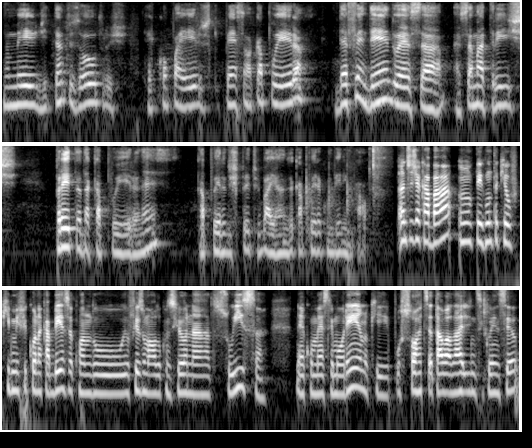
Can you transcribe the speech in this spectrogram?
no meio de tantos outros é, companheiros que pensam a capoeira, defendendo essa, essa matriz preta da capoeira, né? Capoeira dos pretos baianos, a capoeira com berimbau. Antes de acabar, uma pergunta que, eu, que me ficou na cabeça quando eu fiz uma aula com o senhor na Suíça, né, com o mestre Moreno, que por sorte você estava lá, a gente se conheceu.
